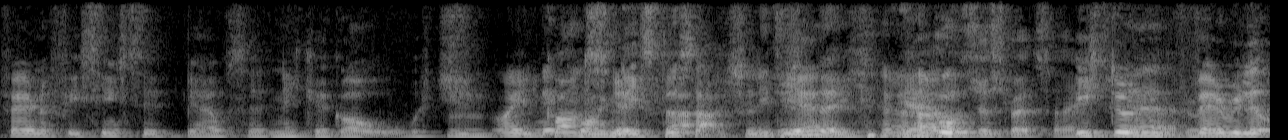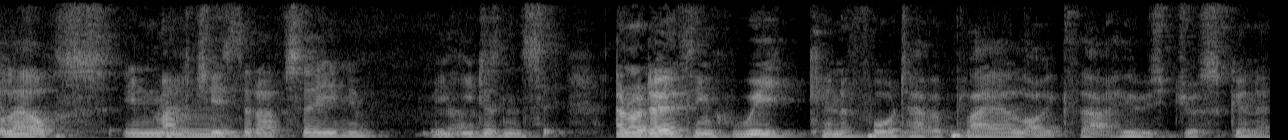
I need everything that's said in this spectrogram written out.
fair enough. He seems to be able to nick a goal, which Mm. Well, he nicked one Constantly against us that. actually, didn't he? Yeah, I was just about to say. he's done Yeah. very little else in matches Mm. that I've seen him. He- No. He doesn't, see, and I don't think we can afford to have a player like that who's just going to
